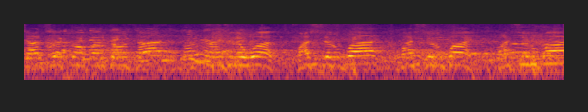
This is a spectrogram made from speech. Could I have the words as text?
चारशे एक्कावन्न पंचावन्न साठ ऐंशी नव्वद पाचशे रुपये पाचशे रुपये पाचशे रुपये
